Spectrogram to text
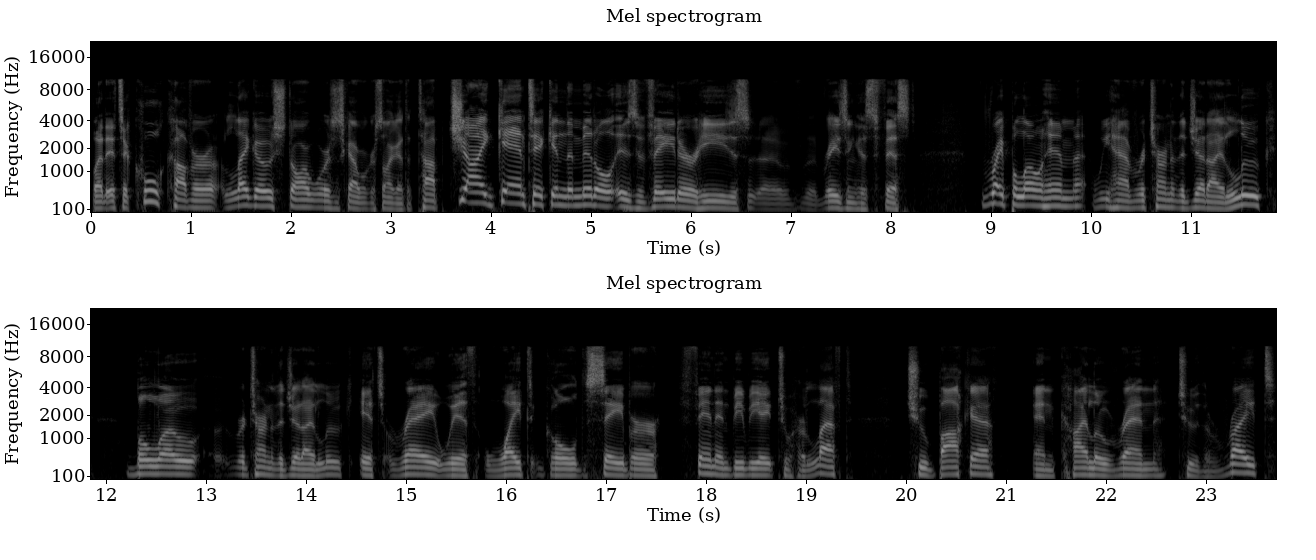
but it's a cool cover. Lego Star Wars: and Skywalker Saga at the top, gigantic in the middle is Vader. He's uh, raising his fist. Right below him, we have Return of the Jedi Luke. Below Return of the Jedi Luke, it's Rey with white gold saber, Finn and BB-8 to her left, Chewbacca and Kylo Ren to the right.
